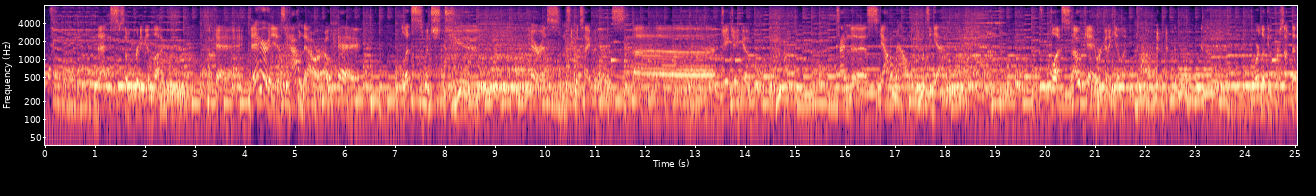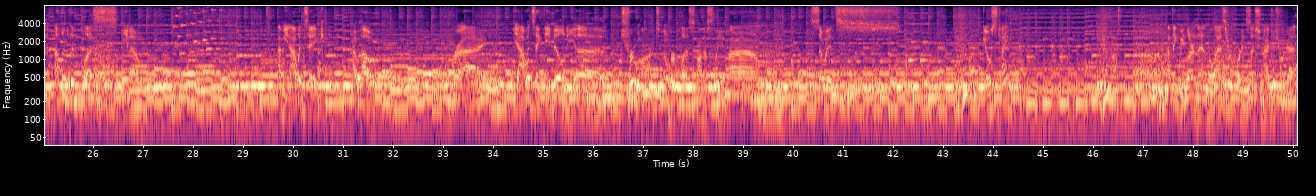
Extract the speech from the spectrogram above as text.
That's some pretty good luck. Okay, there it is, Houndour. Okay. Let's switch to Paris and see what type it is. Uh, scout him out. What's he got? Plus. Okay, we're gonna kill it. we're looking for something other than plus, you know. I mean, I would take. I, oh, right. Yeah, I would take the ability uh, Truant over plus, honestly. Um, so it's Ghost type. I think we learned that in the last recording session. I just forgot.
